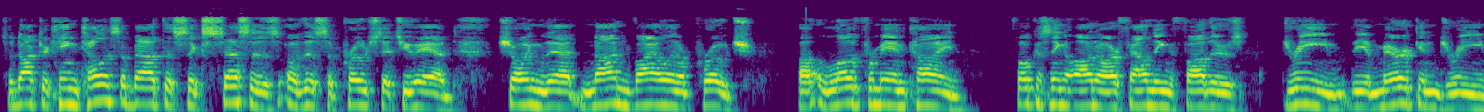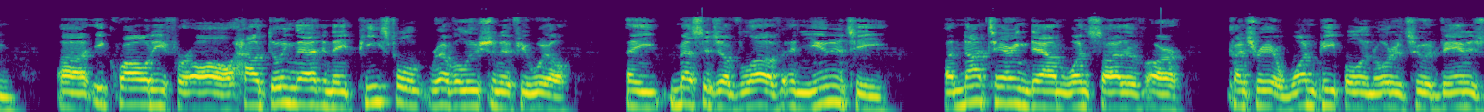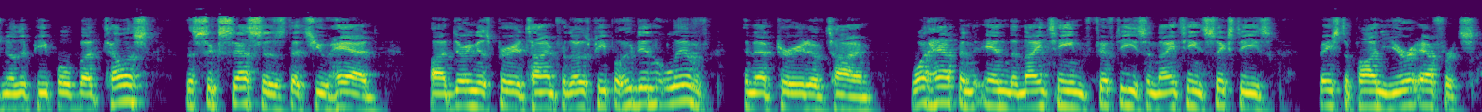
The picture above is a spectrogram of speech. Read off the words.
So, Dr. King, tell us about the successes of this approach that you had, showing that nonviolent approach, uh, love for mankind, focusing on our founding fathers' dream, the American dream, uh, equality for all, how doing that in a peaceful revolution, if you will, a message of love and unity, uh, not tearing down one side of our country or one people in order to advantage another people, but tell us the successes that you had uh, during this period of time for those people who didn't live in that period of time. What happened in the 1950s and 1960s based upon your efforts?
